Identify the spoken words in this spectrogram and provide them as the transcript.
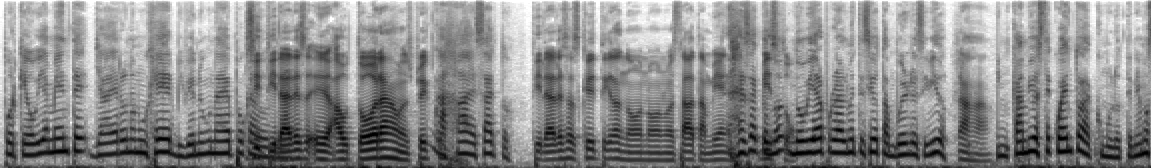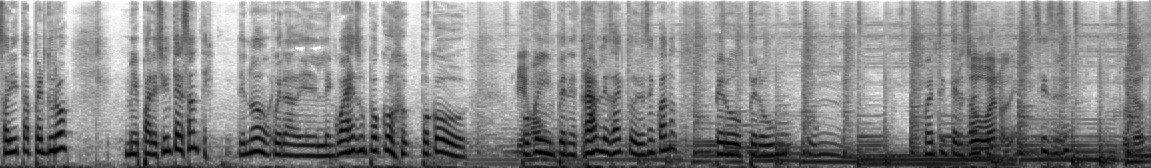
Porque obviamente ya era una mujer viviendo en una época. Sí, donde- tirar es, eh, autora, ¿me explico? Ajá, exacto. Tirar esas críticas no, no, no estaba tan bien Exacto. visto. No, no hubiera probablemente sido tan buen recibido. Ajá. En cambio, este cuento, como lo tenemos ahorita, perduró. Me pareció interesante. De nuevo, fuera del lenguaje es un poco, poco, poco impenetrable, exacto, de vez en cuando. Pero, pero un, un cuento interesante. Estuvo bueno, sí. Sí, sí, sí. Curioso.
